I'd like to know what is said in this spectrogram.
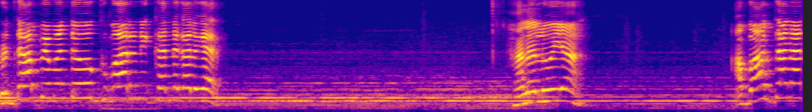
వృద్ధాప్యమందు కుమారుని కన్నగలిగారు. హలలుయ ఆ వాగ్దానాన్ని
